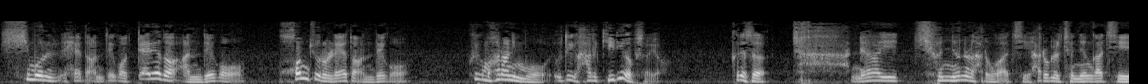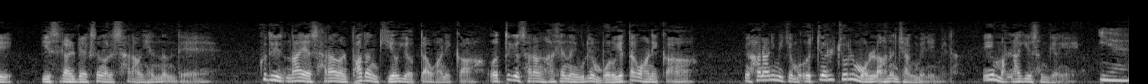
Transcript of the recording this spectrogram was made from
힘을 해도 안 되고 때려도 안 되고 혼주를 내도 안 되고 그리고 뭐 하나님 뭐 어떻게 할 길이 없어요. 그래서 참 내가 이 천년을 하루같이 하루를 천년같이 이스라엘 백성을 사랑했는데 그들이 나의 사랑을 받은 기억이 없다고 하니까 어떻게 사랑하셨는지 우리는 모르겠다고 하니까 하나님이 지금 어쩔 줄 몰라 하는 장면입니다. 이 말라기 성경이에요. 예.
